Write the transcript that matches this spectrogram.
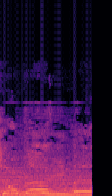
you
